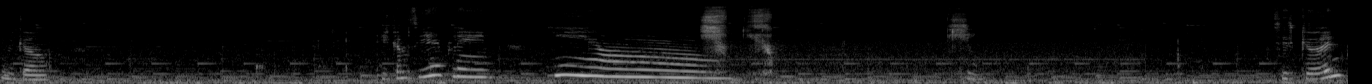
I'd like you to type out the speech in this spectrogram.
Here we go. Here comes the airplane. Here. Is good?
